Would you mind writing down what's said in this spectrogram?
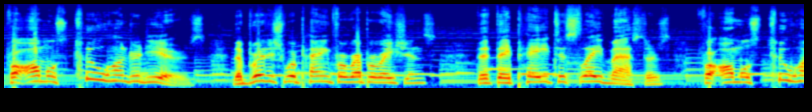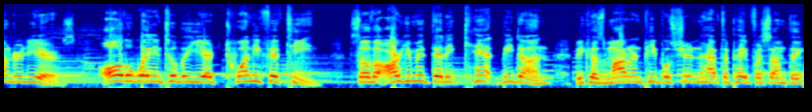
For almost 200 years, the British were paying for reparations that they paid to slave masters for almost 200 years, all the way until the year 2015. So the argument that it can't be done because modern people shouldn't have to pay for something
